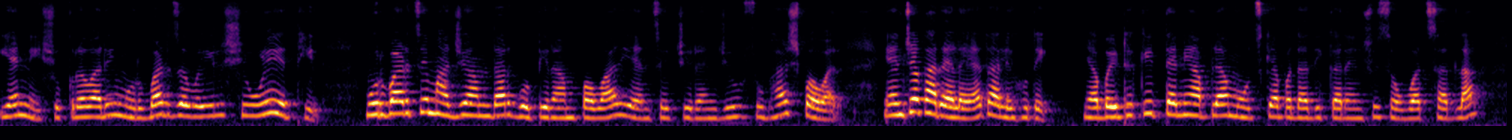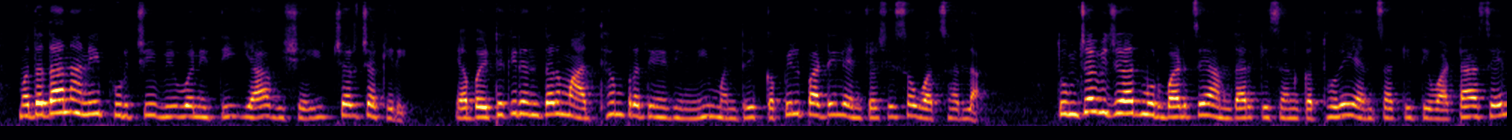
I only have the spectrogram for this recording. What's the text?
यांनी शुक्रवारी मुरबाडजवळील शिवळे येथील मुरबाडचे माजी आमदार गोटीराम पवार यांचे चिरंजीव सुभाष पवार यांच्या कार्यालयात आले होते. या बैठकीत त्यांनी आपल्या मोजक्या पदाधिकाऱ्यांशी संवाद साधला मतदान आणि पुढची विवनीती याविषयी चर्चा केली. या बैठकीनंतर माध्यम प्रतिनिधींनी मंत्री कपिल पाटील यांच्याशी संवाद साधला. तुमच्या विजयात मुरबाडचे आमदार किसन कथोरे यांचा किती वाटा असेल?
